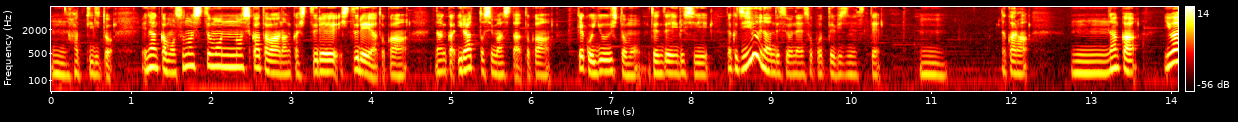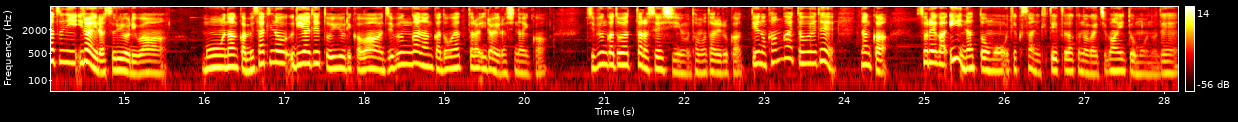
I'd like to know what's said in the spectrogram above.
うん、はっきりとえなんかもうその質問の仕方はなんか失礼失礼やとかなんかイラッとしましたとか結構言う人も全然いるしなんか自由なんですよねそこってビジネスって。うん、だからうんなんか言わずにイライラするよりはもうなんか目先の売り上げというよりかは自分がなんかどうやったらイライラしないか自分がどうやったら精神を保たれるかっていうのを考えた上でなんかそれがいいなと思うお客さんに来ていただくのが一番いいと思うので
